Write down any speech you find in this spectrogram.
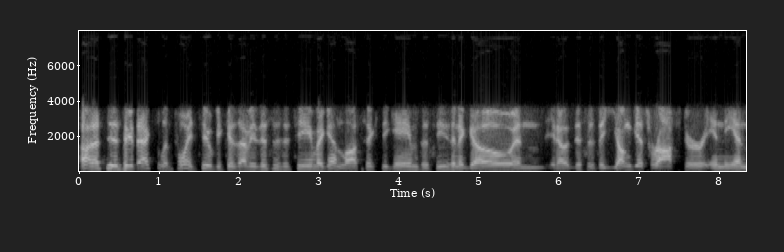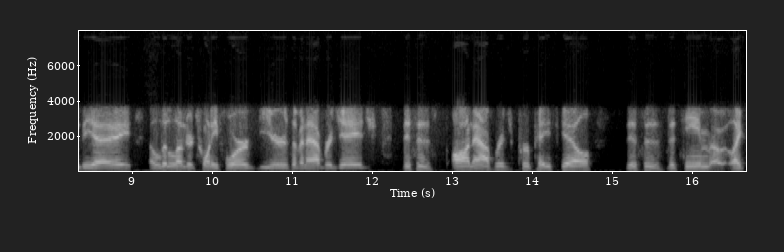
Oh, that's, that's an excellent point too, because I mean, this is a team again lost 60 games a season ago, and you know this is the youngest roster in the NBA, a little under 24 years of an average age. This is on average per pay scale. This is the team uh, like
